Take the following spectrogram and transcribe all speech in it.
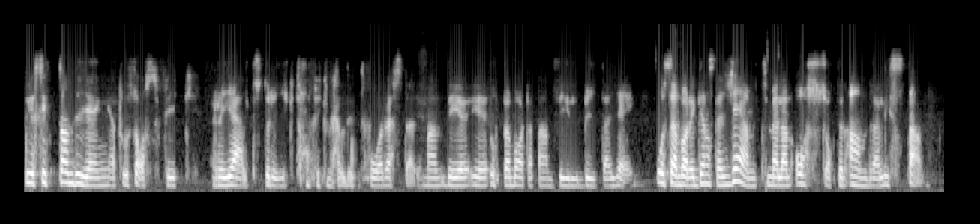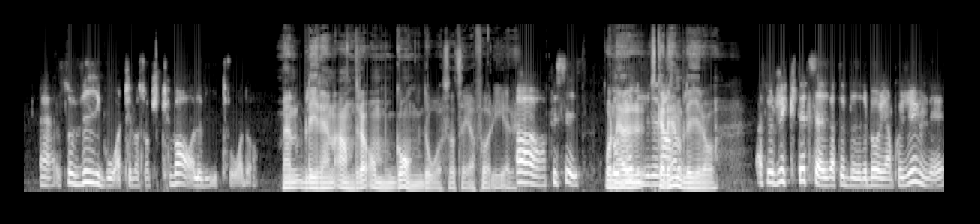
det sittande gänget hos oss fick rejält stryk. De fick väldigt få röster. Man, det är uppenbart att man vill byta gäng. Och sen var det ganska jämnt mellan oss och den andra listan. Eh, så vi går till någon sorts kval vi två då. Men blir det en andra omgång då så att säga för er? Ja, precis. Och när och ska den bli då? Alltså ryktet säger att det blir i början på juni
